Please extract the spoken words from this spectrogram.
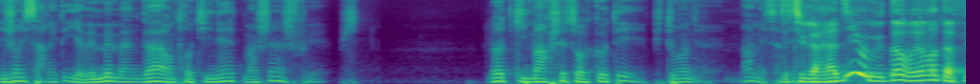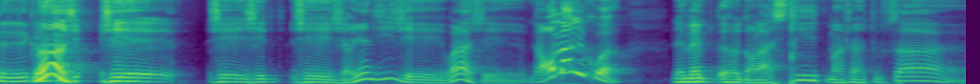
Les gens, ils s'arrêtaient. Il y avait même un gars en trottinette, machin. Je fais. L'autre qui marchait sur le côté. Puis tout le monde. Non, mais ça Mais tu leur as dit ou non Vraiment, t'as fait des comme Non, j'ai- j'ai. Rien dit. J'ai. Voilà, c'est normal, quoi. Les mêmes euh, dans la street, machin, tout ça. euh,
